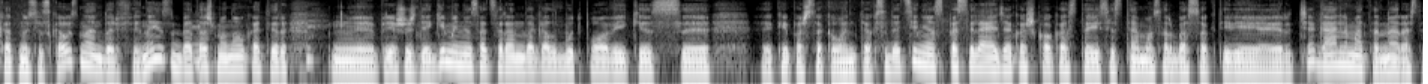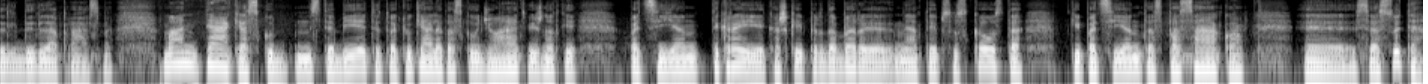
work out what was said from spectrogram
kad nusiskausmina endorfinais bet aš manau kad ir priešuždegiminis atsiranda galbūt poveikis kaip aš sakau antioksidacinės pasileidžia kažkokios tai sistemos arba suaktyvėja ir čia galima tame rasti didelę prasmę man skub stebėti tokių keletą skaudžių atvejų žinot kai pacient tikrai kažkaip ir dabar net taip suskausta kai pacientas pasako e, sesute,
